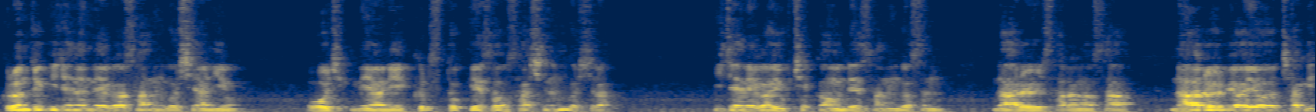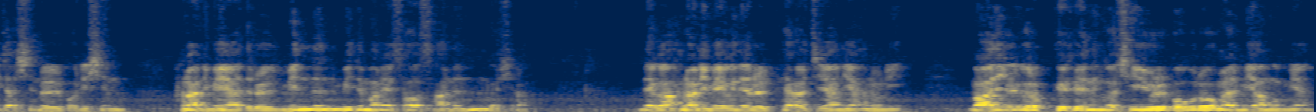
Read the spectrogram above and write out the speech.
그런즉 이제는 내가 사는 것이 아니요 오직 내 안에 그리스도께서 사시는 것이라. 이제 내가 육체 가운데 사는 것은 나를 사랑하사 나를 위하여 자기 자신을 버리신 하나님의 아들을 믿는 믿음 안에서 사는 것이라. 내가 하나님의 은혜를 패하지 아니하노니 만일 의롭게 되는 것이 율법으로 말미암으면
